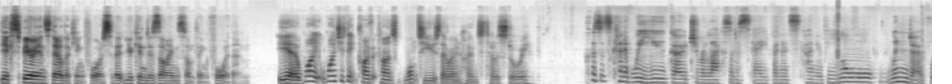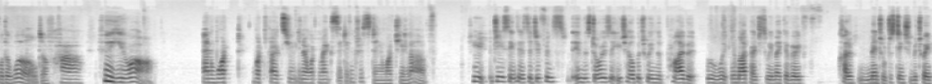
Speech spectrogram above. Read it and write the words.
the experience they're looking for so that you can design something for them. Yeah, why why do you think private clients want to use their own home to tell a story? Because it's kind of where you go to relax and escape, and it's kind of your window for the world of how who you are, and what what floats you, you know, what makes it interesting and what you love. Do you, do you think there's a difference in the stories that you tell between the private? well, we- In my practice, we make a very kind of mental distinction between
